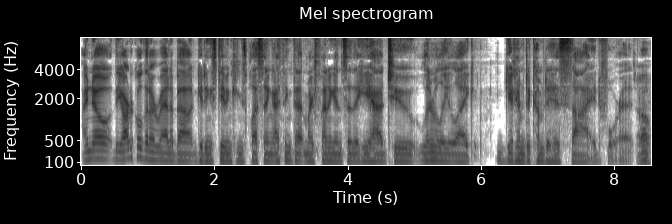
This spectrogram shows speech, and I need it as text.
I know the article that I read about getting Stephen King's blessing. I think that Mike Flanagan said that he had to literally like get him to come to his side for it. Oh,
